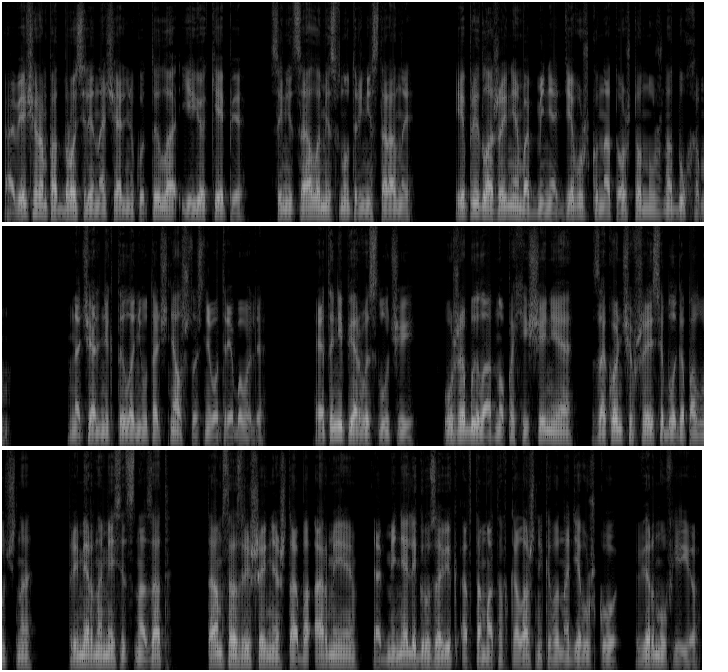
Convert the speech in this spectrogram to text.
А вечером подбросили начальнику тыла ее кепи, с инициалами с внутренней стороны и предложением обменять девушку на то, что нужно духом. Начальник тыла не уточнял, что с него требовали. Это не первый случай. Уже было одно похищение, закончившееся благополучно. Примерно месяц назад там с разрешения штаба армии обменяли грузовик автоматов Калашникова на девушку, вернув ее.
